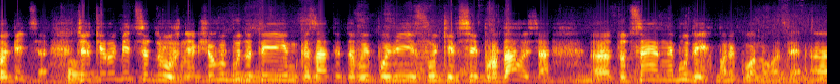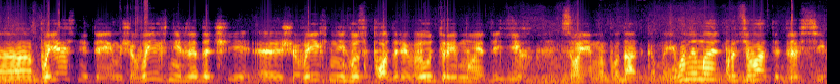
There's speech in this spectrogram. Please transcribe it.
робіть це. Тільки робіть це дружньо. Якщо ви будете їм казати, да ви повії, суки, всі продалися, е, то це не буде їх переконувати. Е, Пояснюйте їм, що ви їхні глядачі, що ви їхні господарі, ви утримуєте їх своїми податками. І вони мають працювати для всіх,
